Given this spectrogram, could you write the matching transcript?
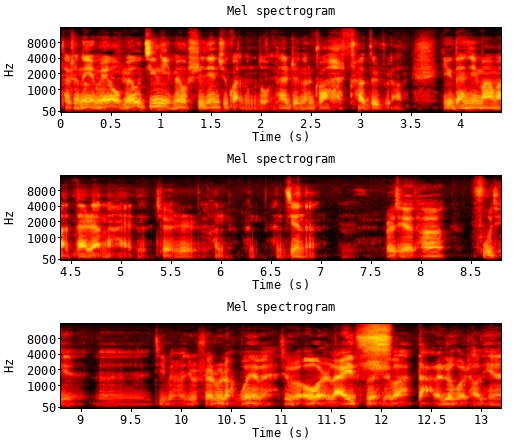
他可能也没有没有精力，没有时间去管那么多，他只能抓抓最主要的。一个单亲妈妈带两个孩子，确实很很很艰难。嗯而且他父亲，呃，基本上就是甩手掌柜呗，就是偶尔来一次，对吧？打得热火朝天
